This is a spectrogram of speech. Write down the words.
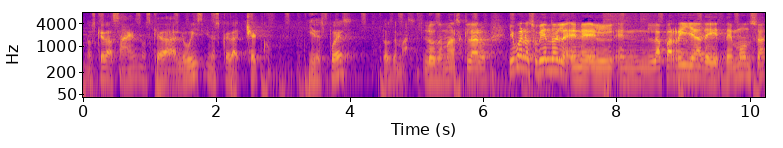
nos queda Sainz, nos queda Luis y nos queda Checo. Y después los demás. Los demás, claro. Y bueno, subiendo en, en el- en la parrilla de, de Monza,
